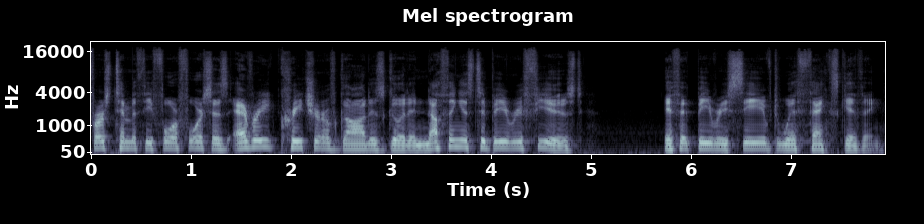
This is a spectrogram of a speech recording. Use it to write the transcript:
1 Timothy 4 4 says, Every creature of God is good, and nothing is to be refused if it be received with thanksgiving.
